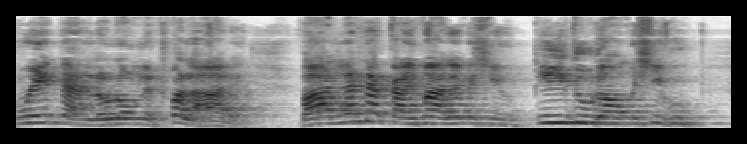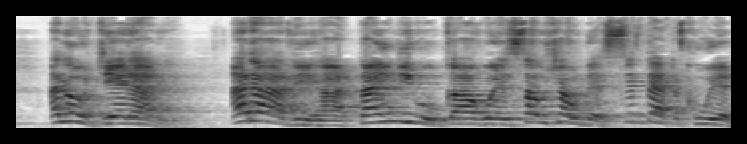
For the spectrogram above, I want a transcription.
တွေးတန်လုံးလုံးနဲ့ထွက်လာရတယ်ဘာလက်နက်ကင်မှလည်းမရှိဘူးပြည်သူတော်မရှိဘူးအဲ့လိုကျဲတာတွေအဲ့ဒါတွေဟာတိုင်းပြည်ကိုကာကွယ်စောင့်ရှောက်တဲ့စစ်တပ်တစ်ခုရဲ့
